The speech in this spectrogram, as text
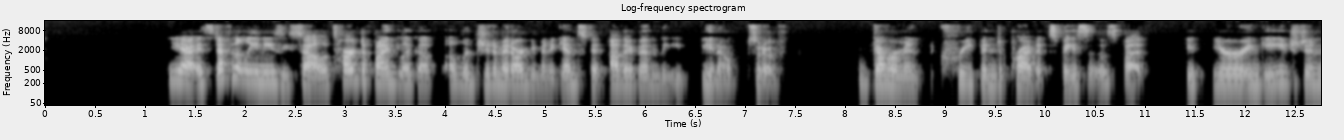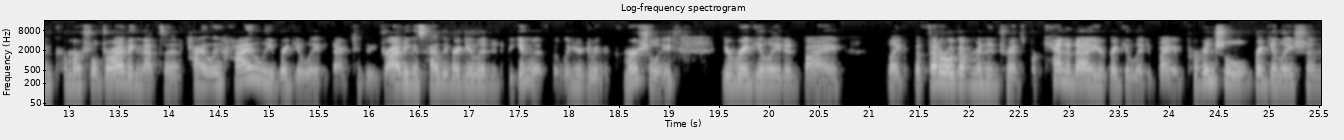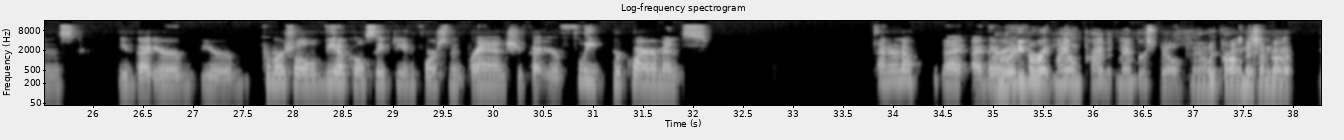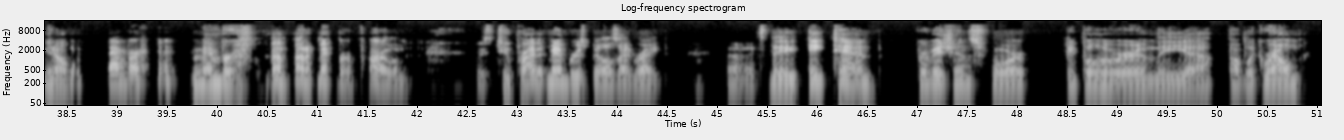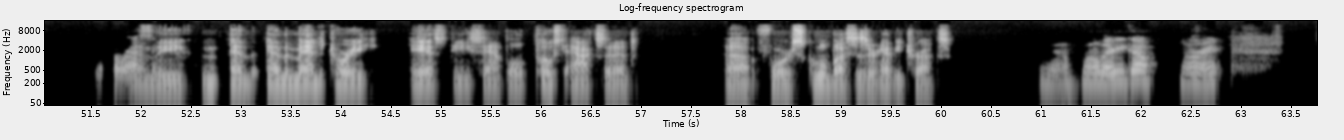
Yeah it's definitely an easy sell. It's hard to find like a, a legitimate argument against it other than the you know sort of government creep into private spaces but if you're engaged in commercial driving, that's a highly, highly regulated activity. Driving is highly regulated to begin with, but when you're doing it commercially, you're regulated by like the federal government and Transport Canada, you're regulated by provincial regulations. You've got your your commercial vehicle safety enforcement branch, you've got your fleet requirements. I don't know. I, I I'm ready to write my own private members bill. The only problem is I'm not a you know member. member. I'm not a member of parliament. There's two private members' bills I'd write. Uh, it's the 810 provisions for people who are in the uh, public realm, and the and and the mandatory ASD sample post accident uh, for school buses or heavy trucks. Yeah. Well, there you go. All right.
